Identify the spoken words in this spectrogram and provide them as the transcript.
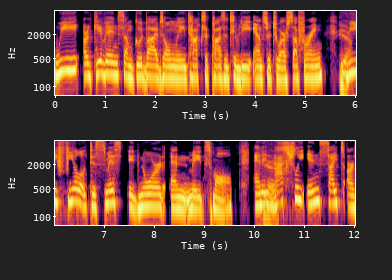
we are given some good vibes only, toxic positivity answer to our suffering. Yeah. We feel dismissed, ignored, and made small. And it yes. actually incites our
